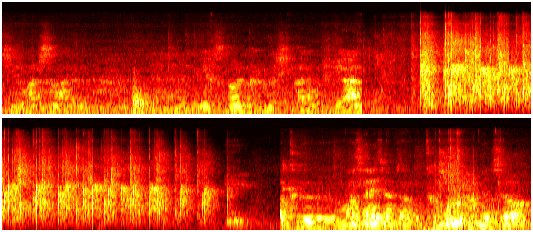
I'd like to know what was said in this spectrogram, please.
지역 활성화를 에, 위해서 노력하는 것이 가장 중요한 그 마산에 잠깐 근무를 하면서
